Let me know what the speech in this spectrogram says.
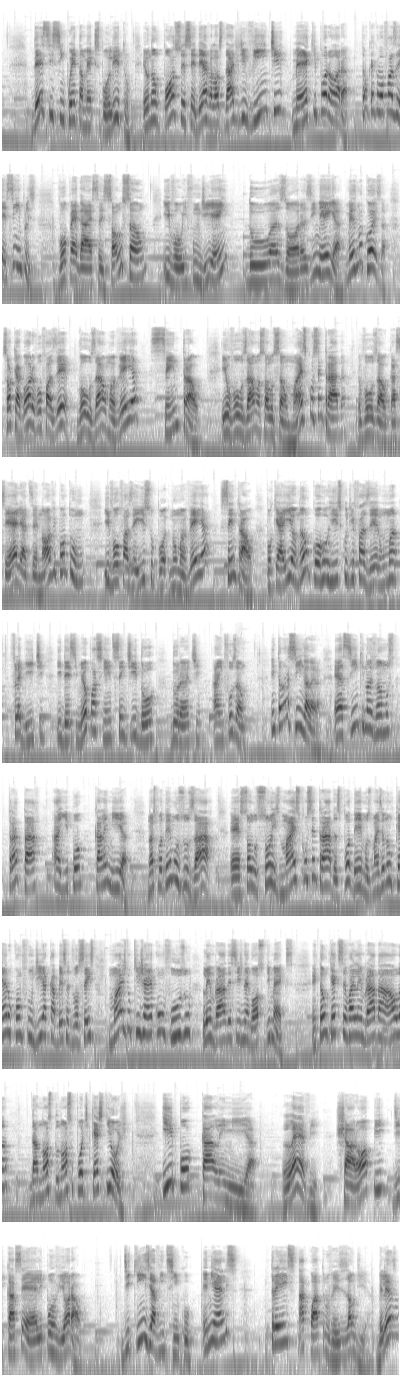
Desses 50 max por litro, eu não posso exceder a velocidade de 20 mac por hora. Então o que, é que eu vou fazer? Simples. Vou pegar essa solução e vou infundir em duas horas e meia. Mesma coisa. Só que agora eu vou fazer, vou usar uma veia central. Eu vou usar uma solução mais concentrada. Eu vou usar o KCl a 19.1 e vou fazer isso numa veia central, porque aí eu não corro o risco de fazer uma flebite e desse meu paciente sentir dor durante a infusão. Então é assim, galera. É assim que nós vamos tratar a hipocalemia. Nós podemos usar é, soluções mais concentradas, podemos, mas eu não quero confundir a cabeça de vocês mais do que já é confuso lembrar desses negócios de Max. Então, o que é que você vai lembrar da aula da nosso, do nosso podcast de hoje? Hipocalemia leve, xarope de KCl por via oral. De 15 a 25 ml, 3 a 4 vezes ao dia, beleza?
